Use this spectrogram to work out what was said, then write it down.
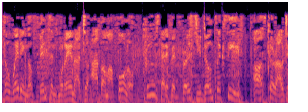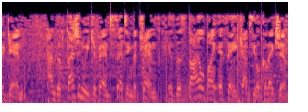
The wedding of Vincent Morena to Abba Mapolo proves that if at first you don't succeed, ask her out again. And the Fashion Week event setting the trends is the Style by SA capsule collection.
